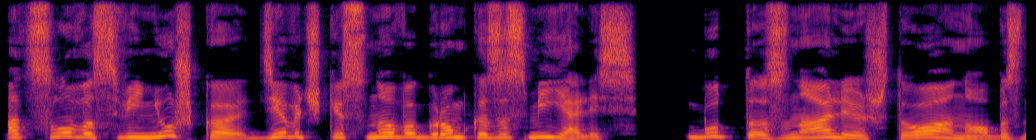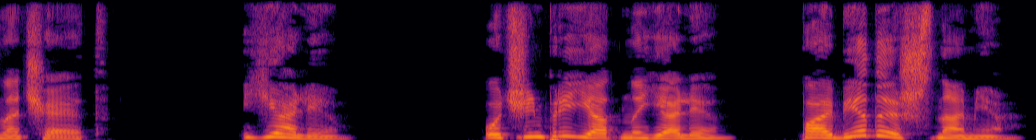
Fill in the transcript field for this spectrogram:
От слова «свинюшка» девочки снова громко засмеялись, будто знали, что оно обозначает. «Яли». «Очень приятно, Яли. Пообедаешь с нами?»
